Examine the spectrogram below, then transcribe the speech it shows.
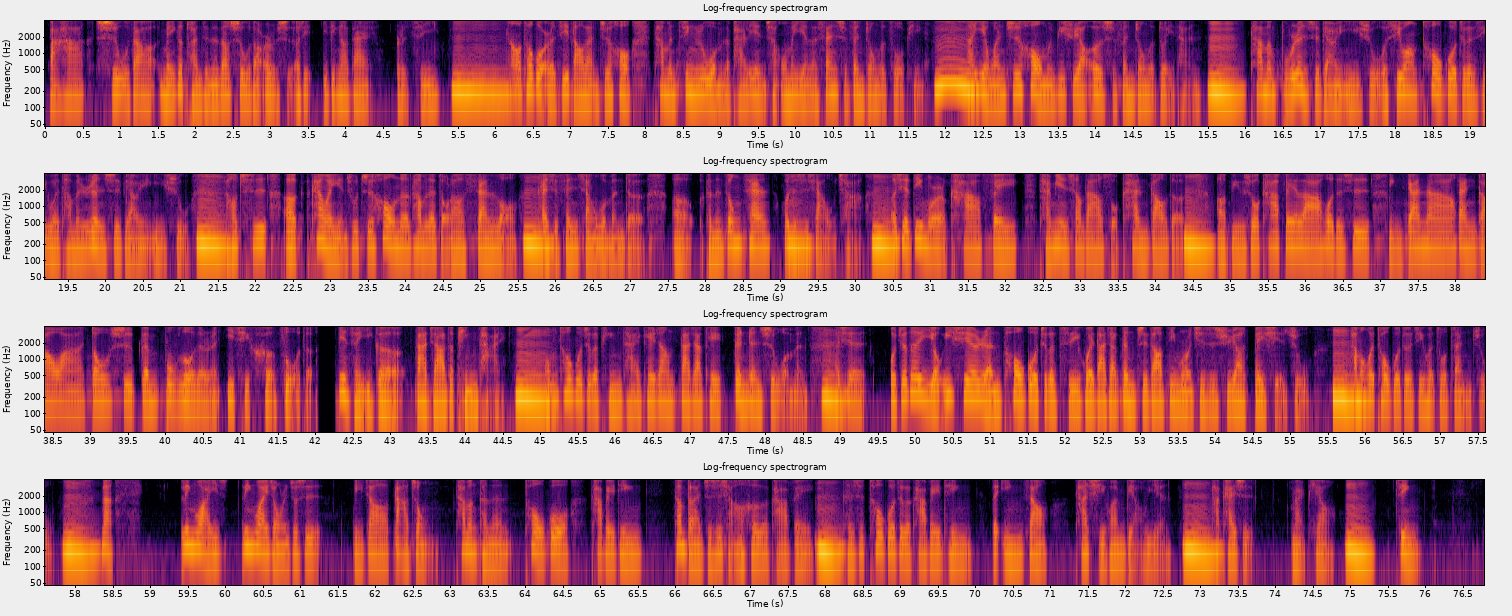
把它十五到每一个团只能到十五到二十，而且一定要带耳机，嗯，然后透过耳机导览之后，他们进入我们的排练场，我们演了三十分钟的作品，嗯，那演完之后，我们必须要二十分钟的对谈，嗯，他们不认识表演艺术，我希望透过这个机会，他们认识表演艺术，嗯，然后吃呃看完演出之后呢，他们再走到三楼，嗯，开始分享我们的呃可能中餐或者是下午茶，嗯，而且蒂摩尔咖啡台面上大家所看到的，嗯，呃，比如说咖啡啦，或者是饼干啊、蛋糕啊，都是跟部落的人一起合作的。变成一个大家的平台，嗯，我们透过这个平台，可以让大家可以更认识我们，嗯，而且我觉得有一些人透过这个机会，大家更知道蒂摩尔其实需要被协助，嗯，他们会透过这个机会做赞助，嗯，那另外一另外一种人就是比较大众，他们可能透过咖啡厅，他们本来只是想要喝个咖啡，嗯，可是透过这个咖啡厅的营造。他喜欢表演，嗯，他开始买票，嗯，进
